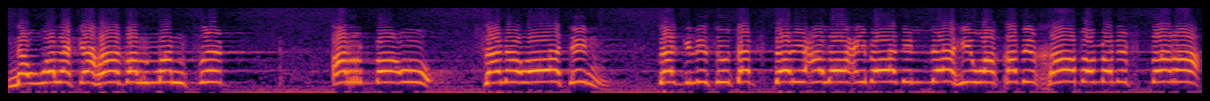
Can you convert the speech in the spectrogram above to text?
نولك هذا المنصب. أربع سنوات تجلس تفتري على عباد الله وقد خاب من افترى.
